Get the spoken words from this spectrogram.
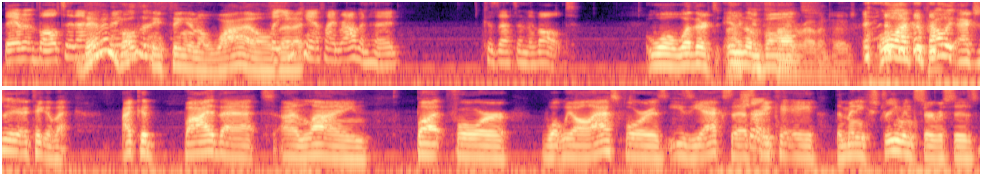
They haven't vaulted They anything. haven't vaulted anything in a while. But you I- can't find Robin Hood because that's in the vault. well, whether it's in I the can vault. find Robin Hood. well, I could probably actually I take it back. I could buy that online, but for what we all ask for is easy access, Sure. aka the many streaming services.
